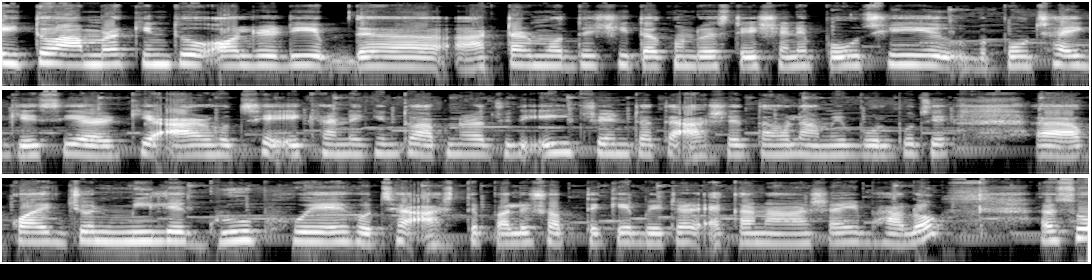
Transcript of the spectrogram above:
এই তো আমরা কিন্তু অলরেডি আটটার মধ্যে সীতাকুণ্ড স্টেশনে পৌঁছে পৌঁছাই গেছি আর কি। আর হচ্ছে এখানে কিন্তু আপনারা যদি এই ট্রেনটাতে আসেন, তাহলে আমি বলব যে কয়েকজন মিলে গ্রুপ হয়ে হচ্ছে আসতে পারলে সব থেকে বেটার একা না আসাই ভালো। সো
